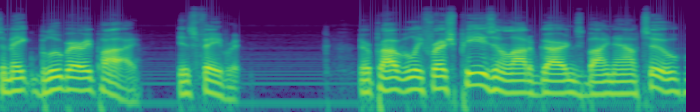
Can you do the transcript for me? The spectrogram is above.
to make blueberry pie, his favorite. There are probably fresh peas in a lot of gardens by now, too.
